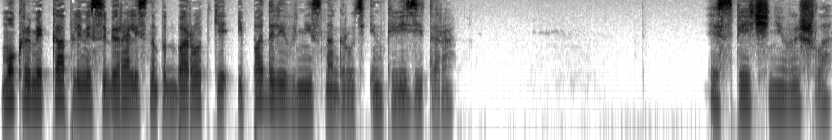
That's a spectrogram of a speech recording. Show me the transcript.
мокрыми каплями собирались на подбородке и падали вниз на грудь инквизитора. Из печи не вышло.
